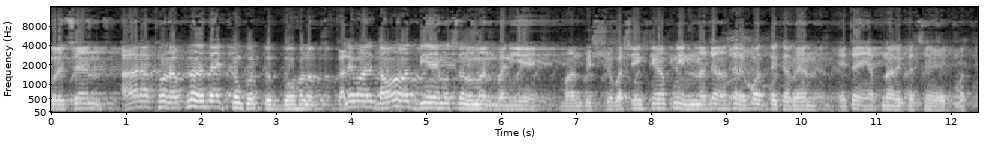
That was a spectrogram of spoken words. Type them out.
করেছেন। আর এখন আপনার দায়িত্ব, কর্তব্য হলো কালেমার দাওয়াত দিয়ে মুসলমান বানিয়ে মান বিশ্ববাসীকে আপনি নাজাতের পথ দেখাবেন। এটাই আপনার কাছে একমাত্র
